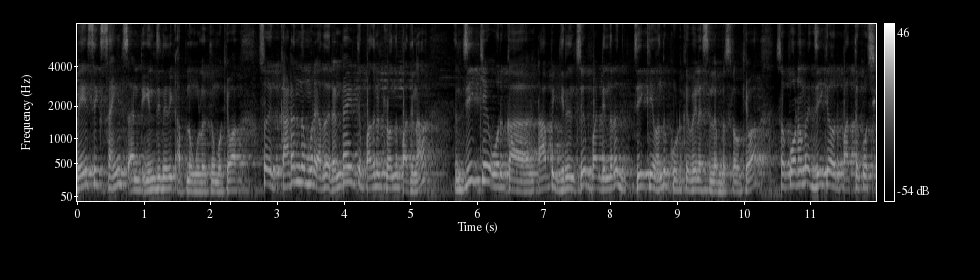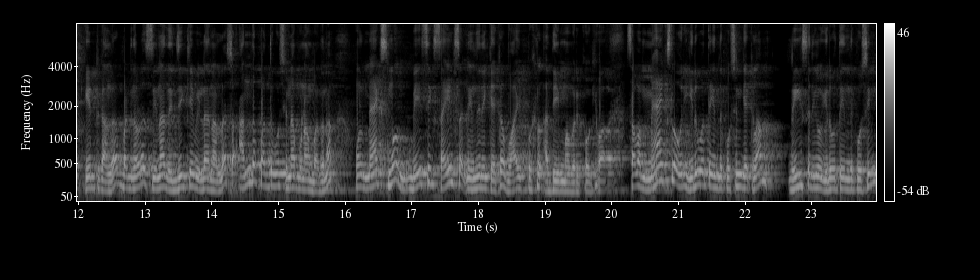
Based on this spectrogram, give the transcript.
basic science and engineering அப்படின்னு உங்களுக்கு இருக்கும் ஓகேவா ஸோ கடந்த முறை அதாவது ரெண்டாயிரத்தி பதினெட்டில் வந்து பார்த்தீங்கன்னா ஜிகே ஒரு கா டாபிக் இருந்துச்சு பட் இந்த தடவை ஜிகே வந்து கொடுக்கவே இல்லை சிலபஸில் ஓகேவா ஸோ போன முறை ஜிகே ஒரு பத்து கொஸ்டின் கேட்டிருக்காங்க பட் இந்த தடவை என்ன அது ஜிகே இல்லாதனால ஸோ அந்த பத்து கொஸ்டின் என்ன பண்ணாங்க பார்த்தீங்கன்னா உங்களுக்கு maximum basic science and engineering கேட்க வாய்ப்புகள் அதிகமாக இருக்குது ஓகேவா ஸோ அப்போ மேக்ஸில் ஒரு இருபத்தைந்து கொஸ்டின் கேட்கலாம் ரீசனிங் ஒரு இருபத்தைந்து கொஸ்டின்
